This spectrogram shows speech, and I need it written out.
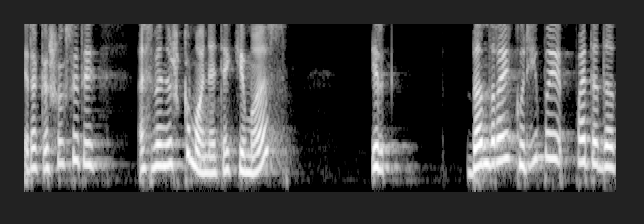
yra kažkoks tai asmeniškumo netekimas. Ir bendrai kūrybai padeda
